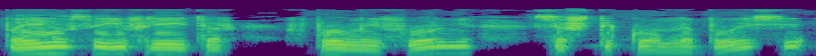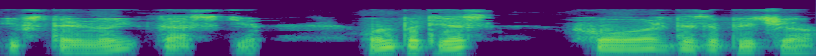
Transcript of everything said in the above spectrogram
Появился ефрейтор в полной форме, со штыком на поясе и в стальной каске. Он потряс Ховарда за плечо.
